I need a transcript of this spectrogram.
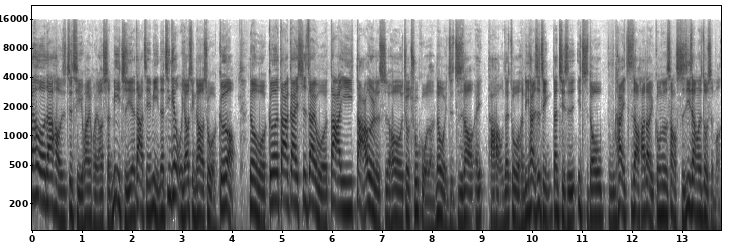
嗨，Hello，大家好，我是志奇，欢迎回到神秘职业大揭秘。那今天我邀请到的是我哥哦。那我哥大概是在我大一大二的时候就出国了。那我一直知道，哎，他好像在做很厉害的事情，但其实一直都不太知道他到底工作上实际上在做什么。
